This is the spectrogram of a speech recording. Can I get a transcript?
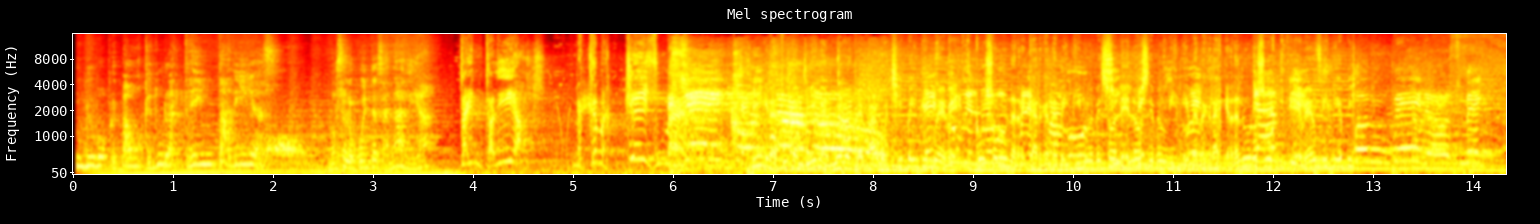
Un nuevo prepago que dura 30 días. No se lo cuentes a nadie, ¿ah? ¡30 días! ¡Me quema chisme! Migra tú también al nuevo prepago Chip 29 y con solo una recarga de 29 soles, los de 29 la gran gran uno solo y 29 ¡Bomberos, me!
